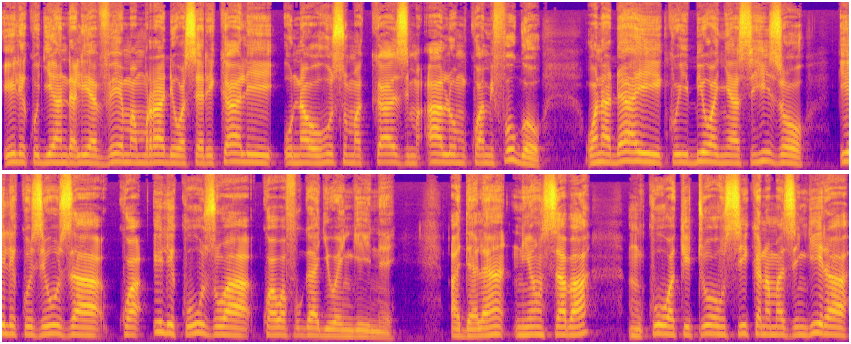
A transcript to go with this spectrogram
ili kujiandalia vema mradi wa serikali unaohusu makazi maalum kwa mifugo wanadai kuibiwa nyasi hizo ili kuziuza kwa ili kuuzwa kwa wafugaji wengine. Adela Nionsaba, mkuu wa kituo husika na mazingira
